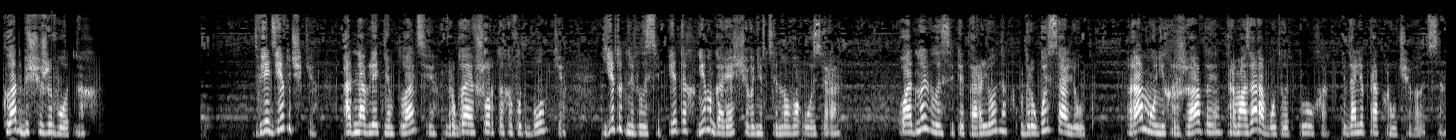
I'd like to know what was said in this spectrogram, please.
Кладбище животных. Две девочки, одна в летнем платье, другая в шортах и футболке, едут на велосипедах мимо горящего нефтяного озера. У одной велосипед орленок, у другой салют. Рамы у них ржавые, тормоза работают плохо, педали прокручиваются.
